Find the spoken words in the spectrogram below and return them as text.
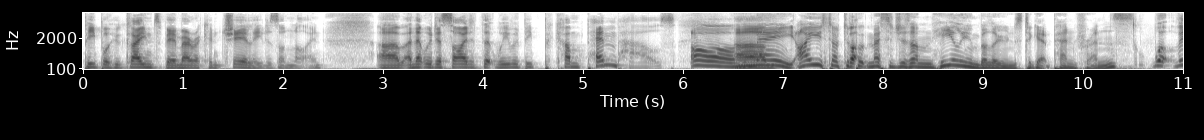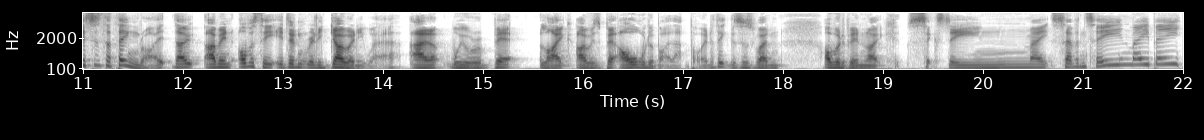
people who claimed to be American cheerleaders online, um, and then we decided that we would be become pen pals. Oh, Um, mate. I used to have to but- put messages on helium balloons to get pen friends. Well, this is the thing, right? Though, I mean, obviously, it didn't really go anywhere, and we were a bit like I was a bit older by that point. I think this is when I would have been like sixteen, mate, seventeen, maybe.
